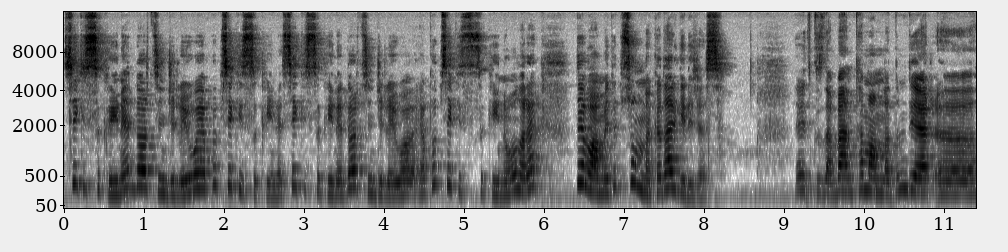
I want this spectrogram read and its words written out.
8 sık iğne 4 zincirle yuva yapıp 8 sık iğne 8 sık iğne 4 zincirle yuva yapıp 8 sık iğne olarak devam edip sonuna kadar geleceğiz Evet kızlar ben tamamladım. Diğer e,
